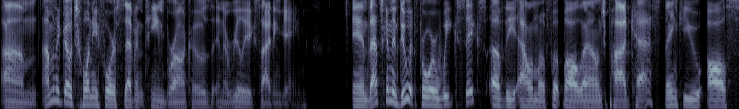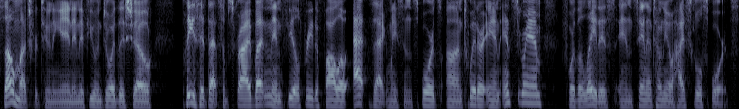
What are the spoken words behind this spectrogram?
Um, I'm going to go 24 17 Broncos in a really exciting game. And that's going to do it for week six of the Alamo Football Lounge podcast. Thank you all so much for tuning in. And if you enjoyed this show, please hit that subscribe button and feel free to follow at Zach Mason Sports on Twitter and Instagram for the latest in San Antonio high school sports.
